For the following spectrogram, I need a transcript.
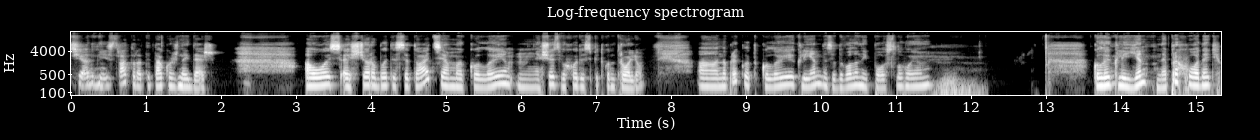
чи адміністратора ти також знайдеш. А ось е, що робити з ситуаціями, коли щось виходить з-під контролю. Наприклад, коли клієнт не задоволений послугою, коли клієнт не приходить,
